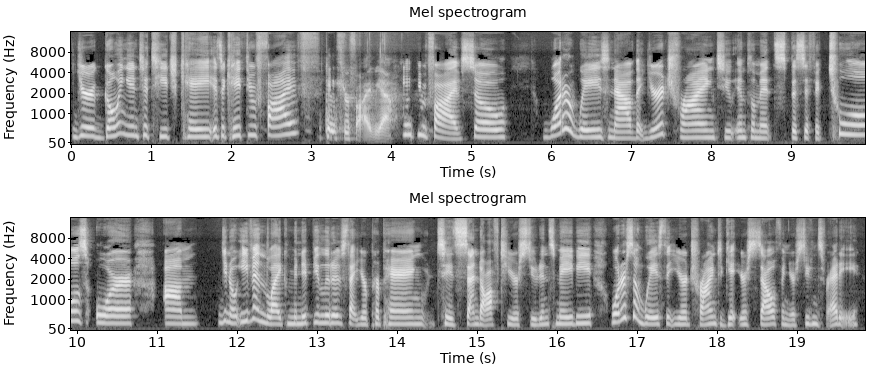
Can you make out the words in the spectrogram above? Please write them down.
you're going in to teach K. Is it K through five? K through five, yeah. K through five. So, what are ways now that you're trying to implement specific tools or um, you know, even like manipulatives that you're preparing to send off to your students, maybe, what are some ways that you're trying to get yourself and your students ready?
